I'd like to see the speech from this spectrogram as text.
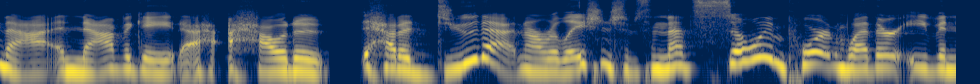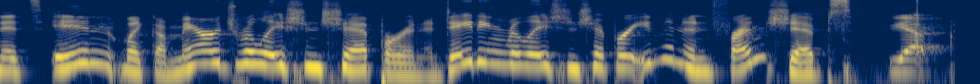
that and navigate how to how to do that in our relationships. And that's so important whether even it's in like a marriage relationship or in a dating relationship or even in friendships. Yep.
